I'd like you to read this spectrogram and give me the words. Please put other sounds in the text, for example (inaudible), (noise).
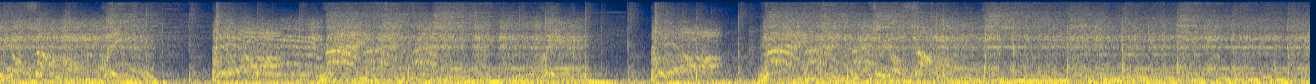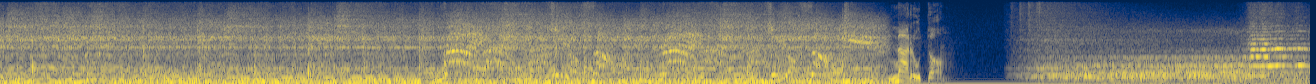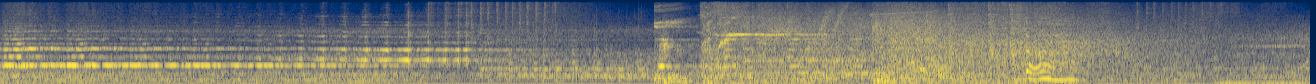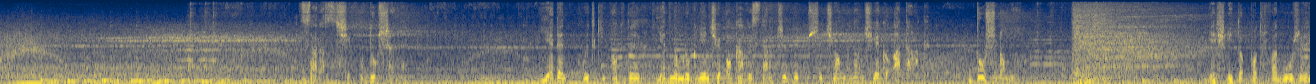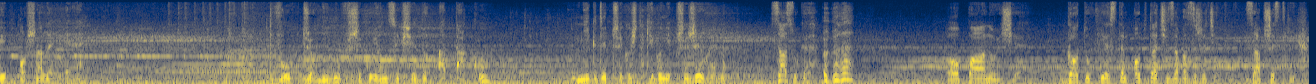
Naruto. Jeden płytki oddech, jedno mrugnięcie oka wystarczy, by przyciągnąć jego atak. Duszno mi. Jeśli to potrwa dłużej, oszaleję. Dwóch Joninów szykujących się do ataku? Nigdy czegoś takiego nie przeżyłem. Zasukę! Opanuj się. Gotów jestem oddać za was życie. Za wszystkich.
